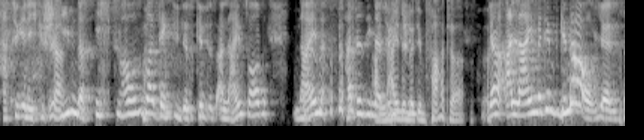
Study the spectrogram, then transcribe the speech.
Hast du ihr nicht geschrieben, dass ich zu Hause bleibe? Denkt sie, das Kind ist allein zu Hause? Nein, hatte sie natürlich. Alleine mit dem Vater. Ja, allein mit dem, genau, Jens.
